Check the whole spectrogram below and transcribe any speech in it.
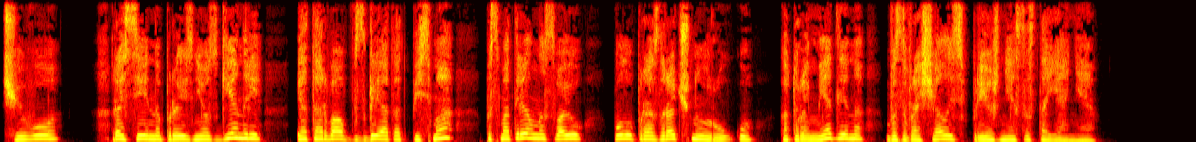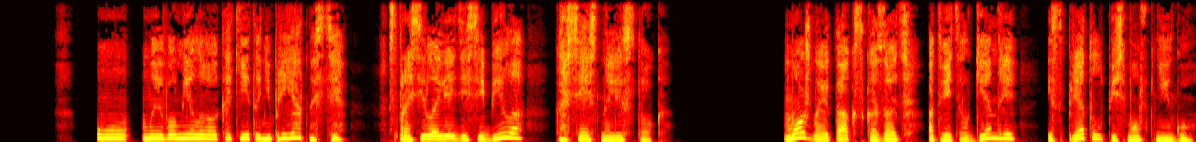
«Чего?» — рассеянно произнес Генри и, оторвав взгляд от письма, посмотрел на свою полупрозрачную руку, которая медленно возвращалась в прежнее состояние. «У моего милого какие-то неприятности?» — спросила леди Сибила, косясь на листок. «Можно и так сказать», — ответил Генри и спрятал письмо в книгу.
